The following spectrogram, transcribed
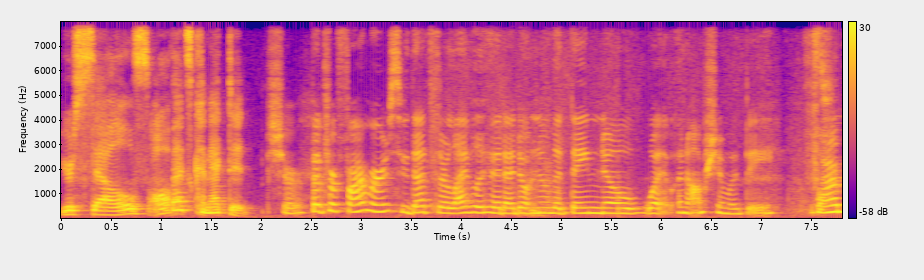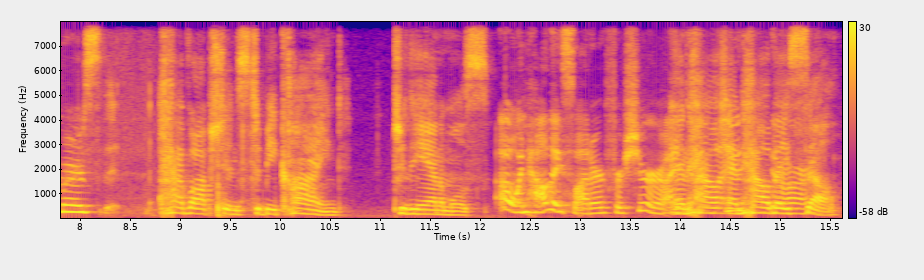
your cells. All that's connected. sure, but for farmers who that's their livelihood, I don't know that they know what an option would be. Farmers have options to be kind to the animals Oh, and how they slaughter for sure, and I how do and how they are. sell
